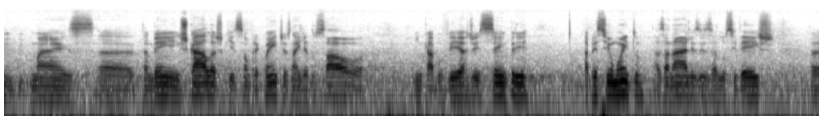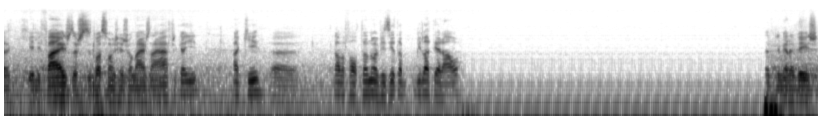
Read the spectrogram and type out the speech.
mas uh, também em escalas que são frequentes na Ilha do Sal, em Cabo Verde. Sempre aprecio muito as análises, a lucidez uh, que ele faz das situações regionais na África e aqui estava faltando uma visita bilateral. É a primeira vez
